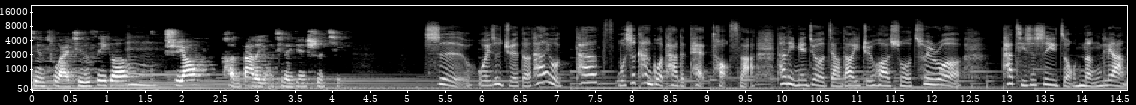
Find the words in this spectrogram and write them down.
现出来，其实是一个需要很大的勇气的一件事情。是我也是觉得他有他，我是看过他的 TED Talks 啦，他里面就有讲到一句话说，脆弱它其实是一种能量，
